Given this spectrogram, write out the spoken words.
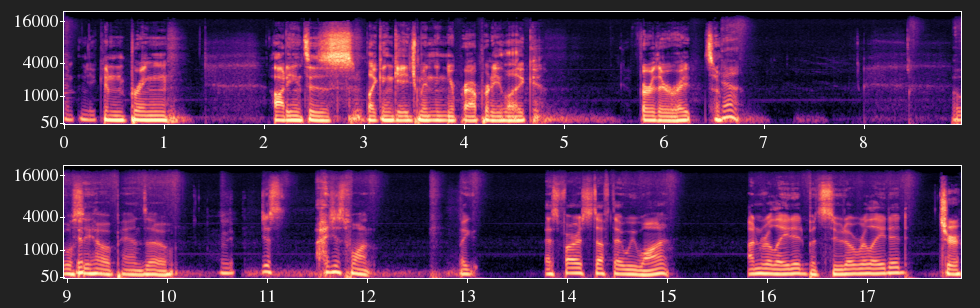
Yep, You can bring audiences like engagement in your property like further, right? So, Yeah. But we'll Yep. see how it pans out. Yep. Just I just want like as far as stuff that we want, unrelated but pseudo related, sure.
